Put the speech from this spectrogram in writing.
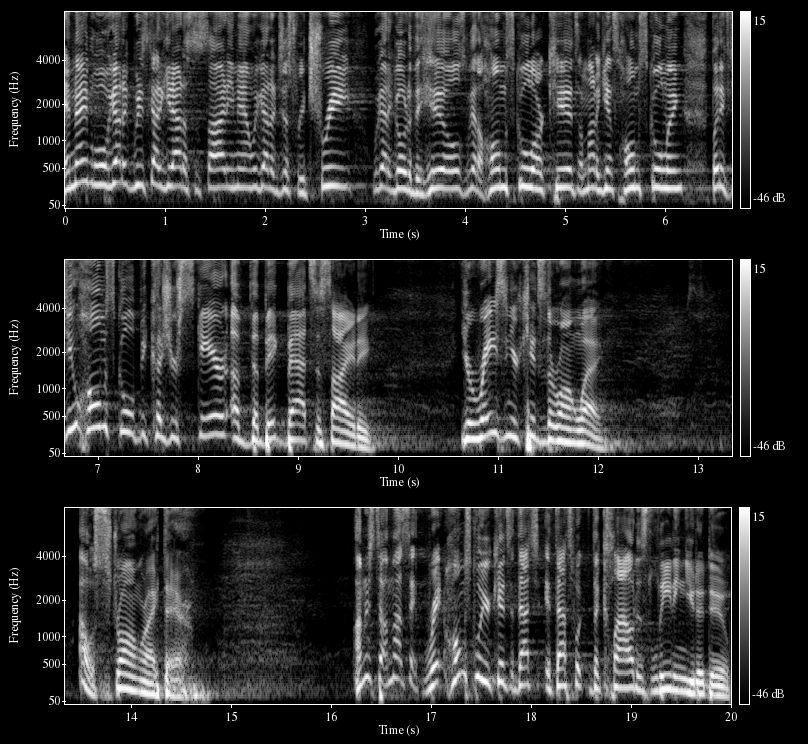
And maybe well, we, gotta, we just got to get out of society, man. We got to just retreat. We got to go to the hills. We got to homeschool our kids. I'm not against homeschooling. But if you homeschool because you're scared of the big bad society, you're raising your kids the wrong way. I was strong right there. I'm just, I'm not saying homeschool your kids if that's, if that's what the cloud is leading you to do.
